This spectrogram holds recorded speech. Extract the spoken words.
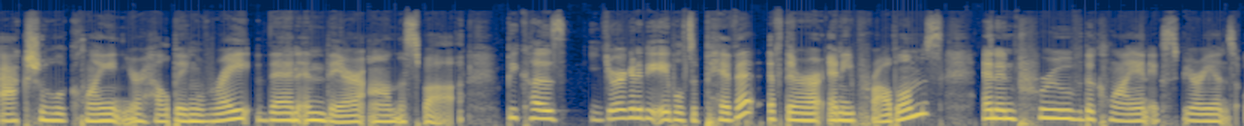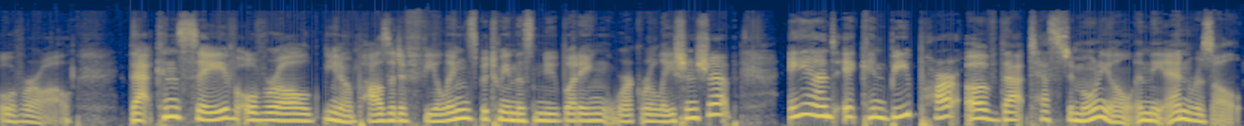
actual client you're helping right then and there on the spot because you're going to be able to pivot if there are any problems and improve the client experience overall that can save overall, you know, positive feelings between this new budding work relationship. And it can be part of that testimonial in the end result.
